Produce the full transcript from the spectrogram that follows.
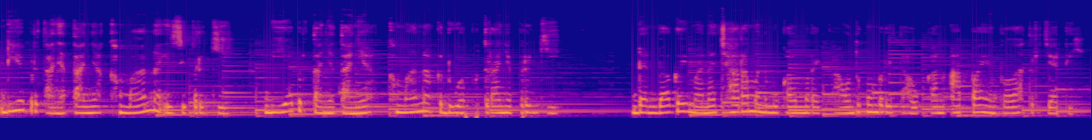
Dia bertanya-tanya ke mana Izzy pergi. Dia bertanya-tanya ke mana kedua putranya pergi. Dan bagaimana cara menemukan mereka untuk memberitahukan apa yang telah terjadi.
